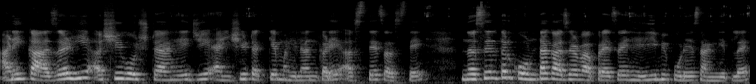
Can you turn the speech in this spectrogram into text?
आणि काजळ ही अशी गोष्ट आहे जी ऐंशी टक्के महिलांकडे असतेच असते. नसेल तर कोणता काजळ वापरायचं हेही मी पुढे सांगितलं आहे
